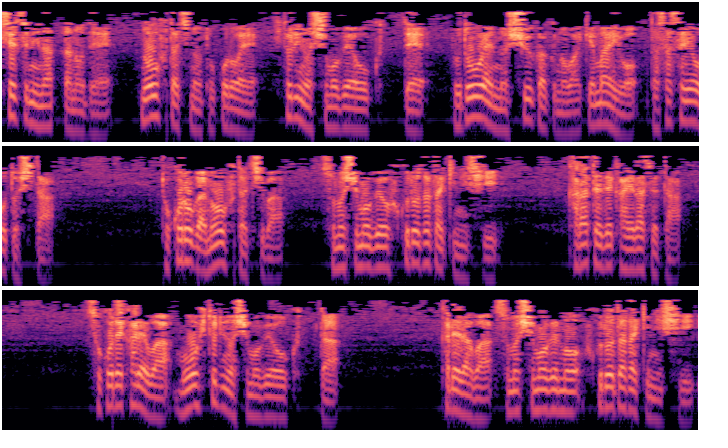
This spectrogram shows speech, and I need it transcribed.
季節になったので、農夫たちのところへ一人のしもべを送って、ぶどう園の収穫の分け前を出させようとした。ところが農夫たちは、そのしもべを袋叩きにし、空手で帰らせた。そこで彼はもう一人のしもべを送った。彼らはそのしもべも袋叩きにし、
